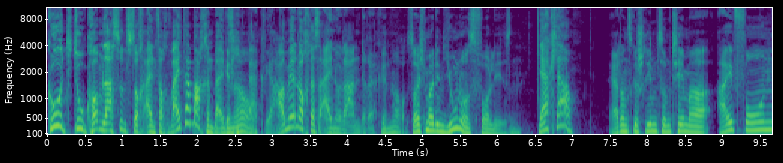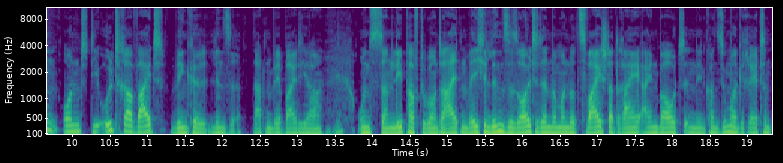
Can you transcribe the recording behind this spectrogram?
Gut, du komm, lass uns doch einfach weitermachen beim genau. Feedback. Wir haben ja noch das ein oder andere. Genau. Soll ich mal den Junos vorlesen? Ja, klar. Er hat uns geschrieben zum Thema iPhone und die Ultraweitwinkellinse. Da hatten wir beide ja mhm. uns dann lebhaft darüber unterhalten, welche Linse sollte denn, wenn man nur zwei statt drei einbaut in den Consumer-Geräten,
